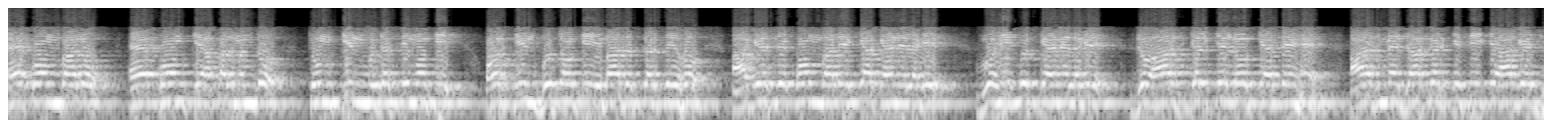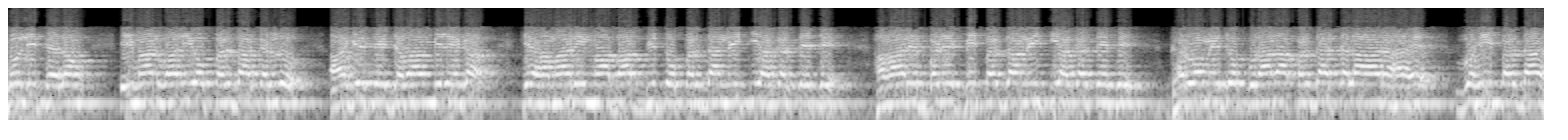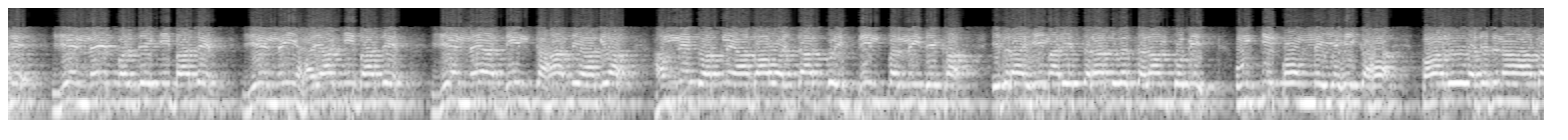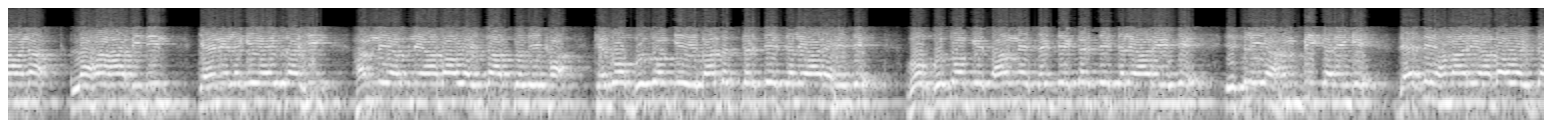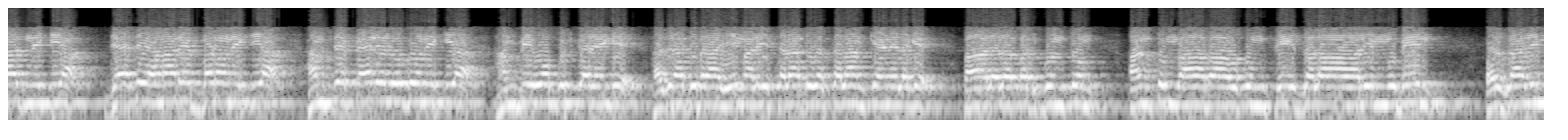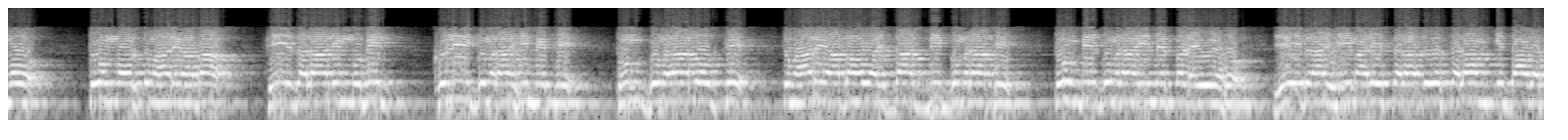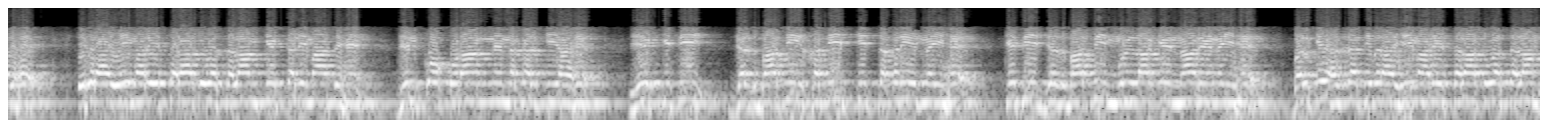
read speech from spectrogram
اے قوم والو، اے قوم کے عقل مندو تم کن مجسموں کی اور کن بتوں کی عبادت کرتے ہو؟ آگے سے قوم والے کیا کہنے لگے؟ وہی کچھ کہنے لگے جو آج کل کے لوگ کہتے ہیں، آج میں جا کر کسی کے آگے جھولی پھیلاؤں، ایمان والیوں پردہ کر لو۔ آگے سے جواب ملے گا کہ ہماری ماں باپ بھی تو پردہ نہیں کیا کرتے تھے، ہمارے بڑے بھی پردہ نہیں کیا کرتے تھے۔ گھروں میں جو پرانا پردہ چلا آ رہا ہے وہی پردہ ہے۔ یہ نئے پردے کی باتیں، یہ نئی حیا کی باتیں، یہ نیا دین کہاں سے آ گیا؟ ہم نے تو اپنے آبا و اجداد کو اس دین پر نہیں دیکھا۔ ابراہیم علیہ السلاط والسلام کو بھی ان کی قوم نے یہی کہا۔ پالو اجدنا آبانا لہا عابدین۔ کہنے لگے ابراہیم، ہم نے اپنے آبا و اجداد کو دیکھا کہ وہ بتوں کی عبادت کرتے چلے آ رہے تھے۔ وہ بتوں کے سامنے سجدے کرتے چلے آ رہے تھے۔ اس لیے ہم بھی کریں گے۔ جیسے ہمارے آبا و اجداد نے کیا، جیسے ہمارے بڑوں نے کیا، ہم سے پہلے لوگوں نے کیا، ہم بھی وہ کچھ کریں گے۔ حضرت ابراہیم علیہ السلاۃ والسلام کہنے لگے، قال لقد کنتم انتم وآباؤکم فی ضلال مبین۔ اور ظالموں تم اور تمہارے آبا فی ضلال مبین، کھلی گمراہی میں تھے۔ تم گمراہ لوگ تھے۔ تمہارے آبا و اجداد بھی گمراہ تھے، تم بھی گمراہی میں پڑے ہوئے ہو۔ یہ ابراہیم علیہ السلاط والسلام کی دعوت ہے۔ ابراہیم علیہ السلاط والسلام کے کلمات ہیں جن کو قرآن نے نقل کیا ہے۔ یہ کسی جذباتی خطیب کی تقریر نہیں ہے، کسی جذباتی ملا کے نعرے نہیں ہے، بلکہ حضرت ابراہیم علیہ السلاط والسلام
